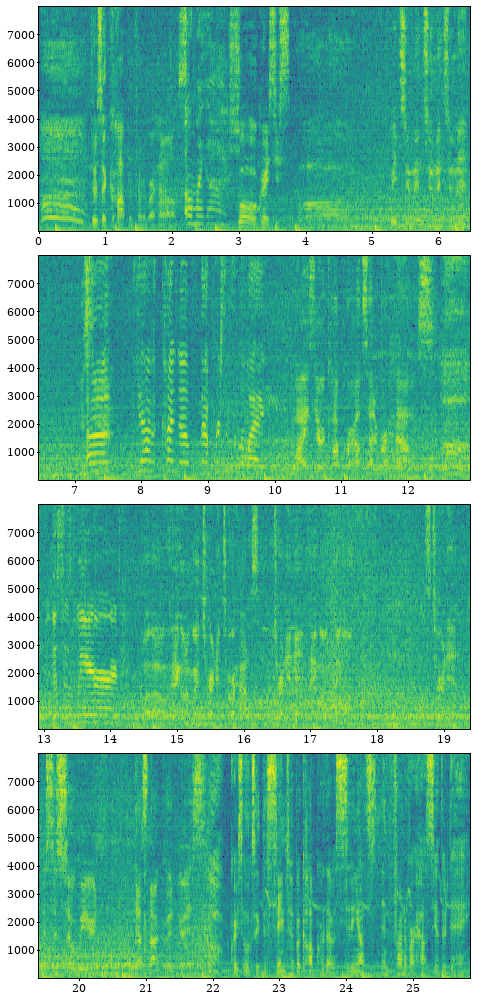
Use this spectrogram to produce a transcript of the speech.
There's a cop in front of our house. Oh my gosh. Whoa, Grace, you s Oh. Wait, zoom in, zoom in, zoom in. You see Uh, it? yeah, kind of. That person's in the way. Why is there a cop car outside of our house? This is weird. Uh-oh, hang on, I'm gonna turn into our house. I'm turning in, hang on, hang on. Let's turn in. This is so weird. That's not good, Grace. Grace, it looks like the same type of cop car that was sitting out in front of our house the other day.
